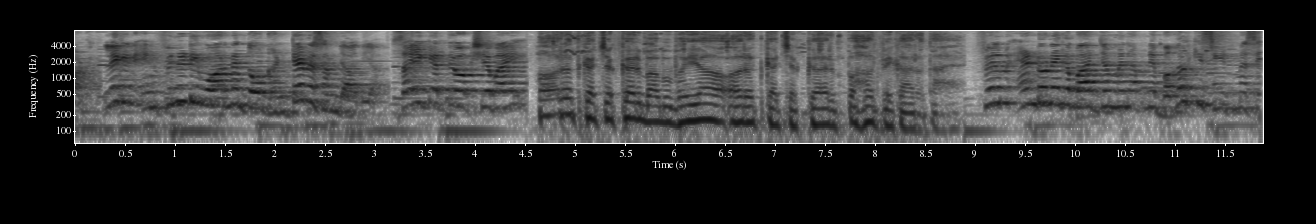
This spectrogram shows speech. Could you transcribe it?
पड़। लेकिन इन्फिनिटी वॉर ने दो घंटे में समझा दिया। सही कहते हो अक्षय भाई। औरत का चक्कर बाबू भैया औरत का चक्कर बहुत बेकार होता है। एंड होने के बाद जब मैंने अपने बगल की सीट में से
